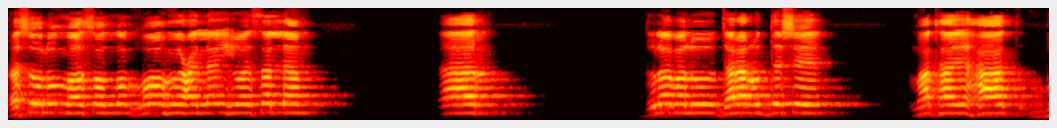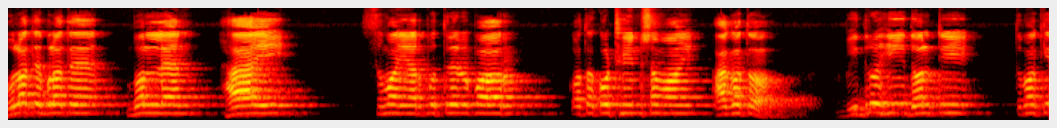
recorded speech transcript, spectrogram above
রসুল্লাহ সাল্লাল্লাহু আলাইহি ওয়াসাল্লাম তার দুলাবালু যারার উদ্দেশ্যে মাথায় হাত বুলাতে বুলাতে বললেন, হাই, সুমাইয়ার পুত্রের উপর কত কঠিন সময় আগত। বিদ্রোহী দলটি তোমাকে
